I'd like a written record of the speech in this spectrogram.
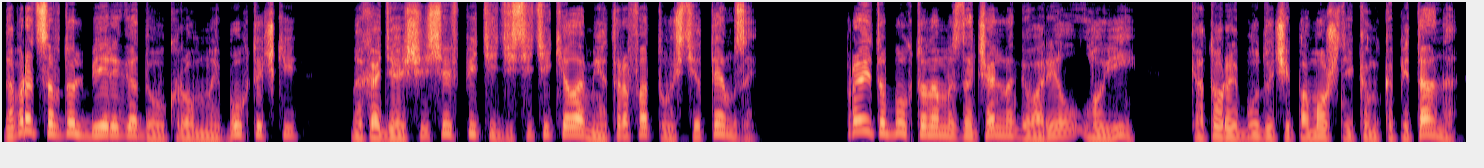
добраться вдоль берега до укромной бухточки, находящейся в 50 километров от устья Темзы. Про эту бухту нам изначально говорил Луи, который, будучи помощником капитана,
